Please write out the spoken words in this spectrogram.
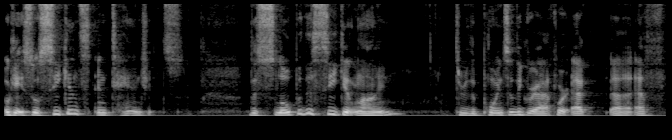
Okay, so secants and tangents. The slope of the secant line through the points of the graph where f, uh, f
